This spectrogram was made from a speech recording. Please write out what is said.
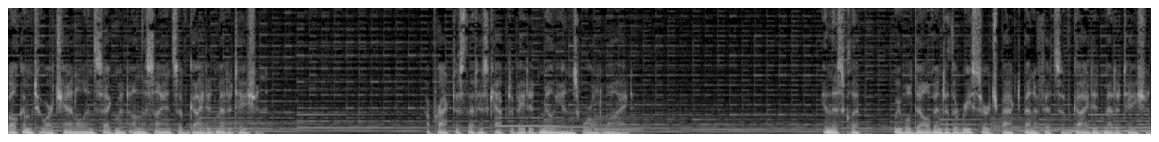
Welcome to our channel and segment on the science of guided meditation, a practice that has captivated millions worldwide. In this clip, we will delve into the research-backed benefits of guided meditation,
